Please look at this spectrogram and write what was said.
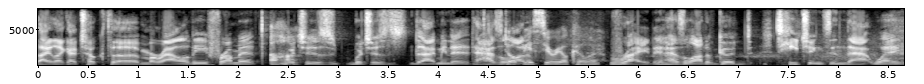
I like I took the morality from it, which is which is I mean it has a Uh-huh. Don't lot be a of serial killer. Right. It has a lot of good teachings in that way.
